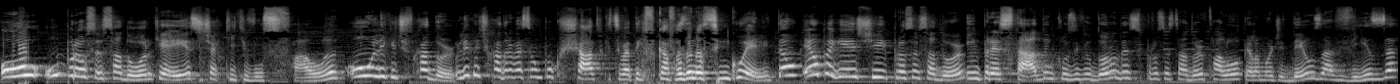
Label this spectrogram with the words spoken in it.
ou um processador, que é este aqui que vos fala, ou um liquidificador. O liquidificador vai ser um pouco chato, porque você vai ter que ficar fazendo assim com ele. Então, eu peguei este processador emprestado, inclusive o dono desse processador falou, pelo amor de Deus, avisa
